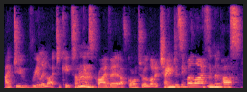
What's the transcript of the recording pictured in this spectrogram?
I do really like to keep some things private. I've gone through a lot of changes in my life in the past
